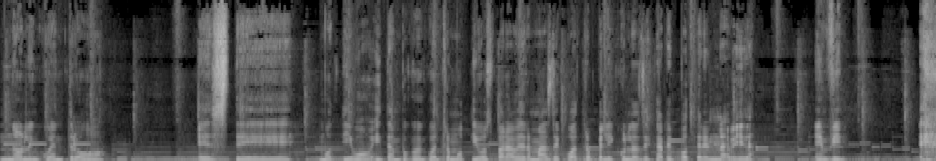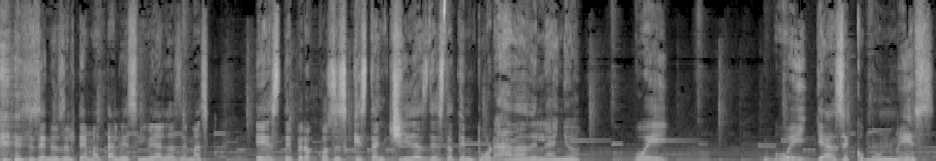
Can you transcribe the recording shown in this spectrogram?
no le encuentro este motivo y tampoco encuentro motivos para ver más de cuatro películas de Harry Potter en la vida. En fin, ese no es el tema, tal vez sí vea las demás. Este, pero cosas que están chidas de esta temporada del año. Güey, güey, ya hace como un mes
